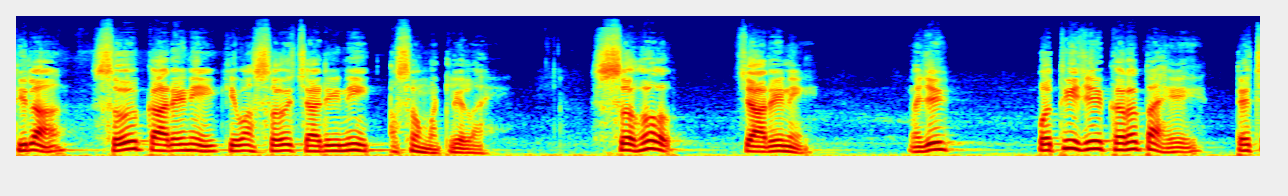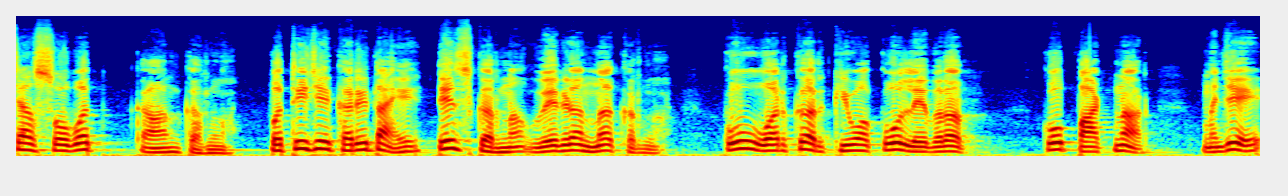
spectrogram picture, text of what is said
तिला सहकारिणी किंवा सहचारिणी असं म्हटलेलं आहे. सहचारिणी म्हणजे पती जे करत आहे त्याच्यासोबत काम करणं पती जे करीत आहे तेच करणं वेगळं न करणं. को वर्कर किंवा को लेबरर को पार्टनर म्हणजे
